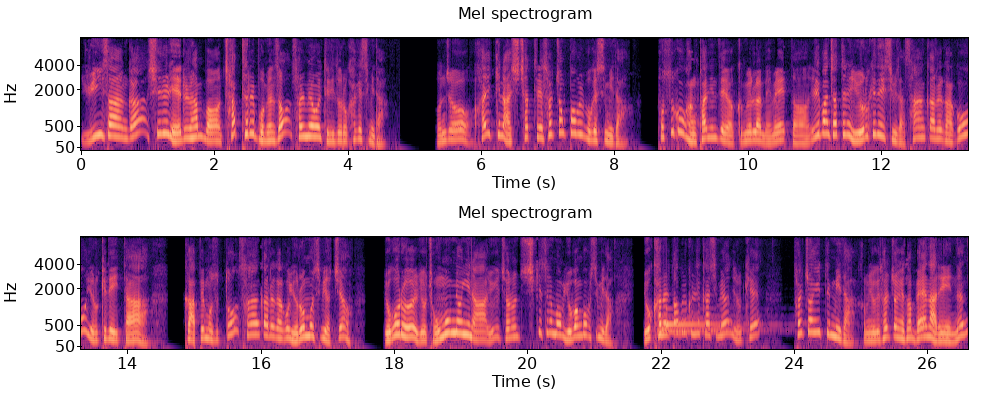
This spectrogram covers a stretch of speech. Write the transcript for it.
유의사항과 실예를 한번 차트를 보면서 설명을 드리도록 하겠습니다. 먼저 하이킨 아시 차트의 설정법을 보겠습니다. 포스코 강판인데요. 금요일날 매매했던 일반 차트는 이렇게 되어 있습니다. 상한가를 가고 이렇게 되어 있다. 그 앞에 모습도 상한가를 가고 이런 모습이었죠. 요거를 요 종목명이나 여기 저는 쉽게 쓰는 방법 요 방법 씁니다. 요 칸을 더블 클릭하시면 이렇게 설정이 뜹니다. 그럼 여기 설정에서 맨 아래에 있는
